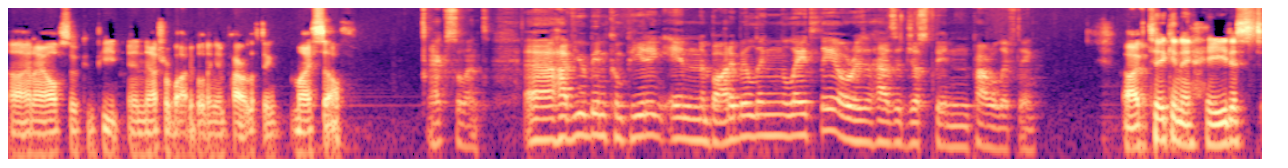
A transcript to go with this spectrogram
Uh, and I also compete in natural bodybuilding and powerlifting myself. Excellent. Uh, have you been competing in bodybuilding lately, or has it just been powerlifting? I've taken a hiatus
